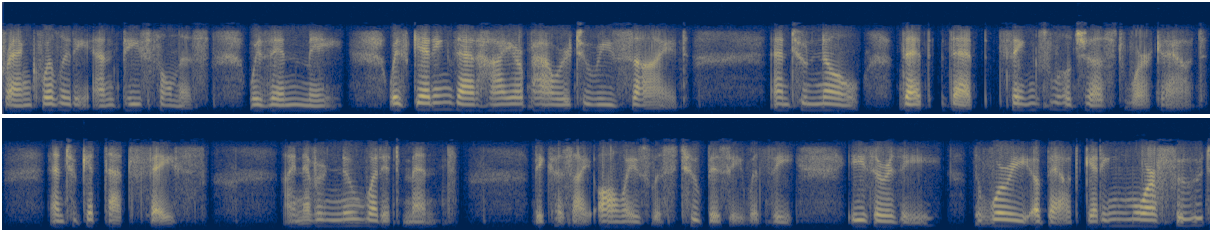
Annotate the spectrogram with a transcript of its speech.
tranquility and peacefulness within me, with getting that higher power to reside and to know that that things will just work out and to get that faith. I never knew what it meant because I always was too busy with the either the the worry about getting more food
